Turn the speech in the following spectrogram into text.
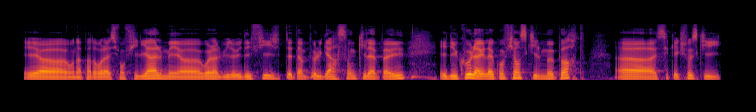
Et euh, on n'a pas de relation filiale, mais euh, voilà, lui, il a eu des filles, j'ai peut-être un peu le garçon qu'il n'a pas eu. Et du coup, la, confiance qu'il me porte, euh, c'est quelque chose qui,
